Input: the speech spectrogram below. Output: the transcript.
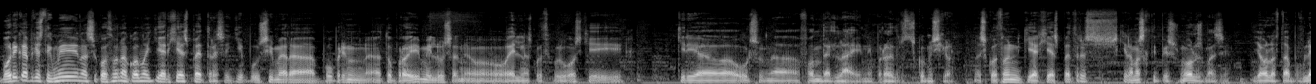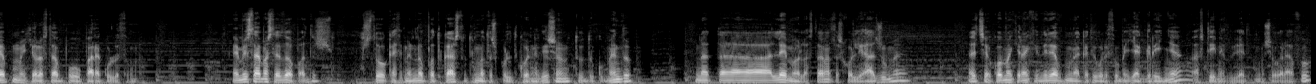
Μπορεί κάποια στιγμή να σηκωθούν ακόμα και οι αρχές πέτρες, εκεί που σήμερα, που πριν το πρωί, μιλούσαν ο Έλληνας Πρωθυπουργός και η κυρία Ούρσουνα Φόντερ Λάιν, η πρόεδρος της Κομισιόν. Να σηκωθούν και οι αρχές πέτρες και να μας χτυπήσουν όλους μαζί για όλα αυτά που βλέπουμε και όλα αυτά που παρακολουθούμε. Εμείς θα είμαστε εδώ πάντως, στο καθημερινό podcast του Τμήματος Πολιτικών Ειδήσεων, του ντοκουμέντου, να τα λέμε όλα αυτά, να τα σχολιάζουμε. Έτσι, ακόμα και να κινδυνεύουμε να κατηγορηθούμε για γκρίνια. Αυτή είναι η δουλειά του δημοσιογράφου.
